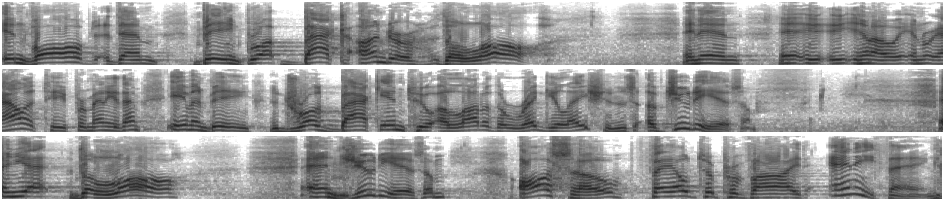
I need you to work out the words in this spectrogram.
involved them being brought back under the law. And in, you know, in reality, for many of them, even being drugged back into a lot of the regulations of Judaism. And yet, the law and Judaism also failed to provide anything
